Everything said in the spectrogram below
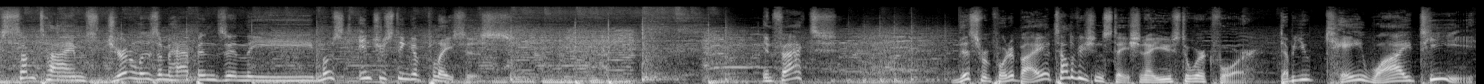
Sometimes journalism happens in the most interesting of places. In fact, this reported by a television station I used to work for, WKYT,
